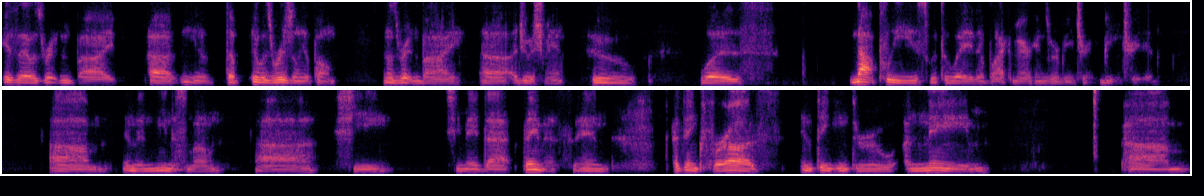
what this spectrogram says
is that it was written by uh, you know the it was originally a poem. And it was written by uh, a Jewish man who was not pleased with the way that Black Americans were being, tre- being treated. Um, and then Nina Simone, uh, she she made that famous. And I think for us, in thinking through a name, um,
